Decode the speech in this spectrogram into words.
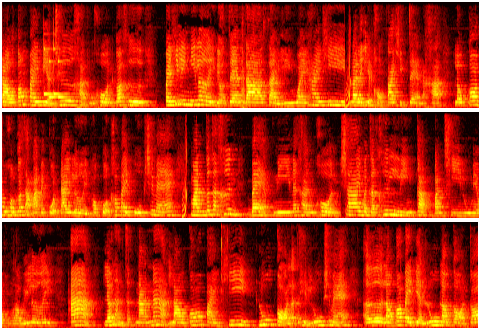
เราต้องไปเปลี่ยนชื่อค่ะทุกคนก็คือ ไปที่ลิงก์นี้เลย เดี๋ยวแจนจะใส่ลิงก์ไว้ให้ที่รายละเอียดของใต้คลิปแจนนะคะ แล้วก็ทุกคนก็สามารถไปกดได้เลย พอกดเข้าไปปุ๊บใช่ไหมมันก็จะขึ้นแบบนี้นะคะทุกคน ใช่ มันจะขึ้นลิงก์กับบัญชีรูเมลของเราไว้เลย อ่า แล้วหลังจากนั้นน่ะ เราก็ไปที่รูปก่อนเราจะเห็นรูปใช่ไหมเออ เราก็ไปเปลี่ยนรูปเราก่อนก็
